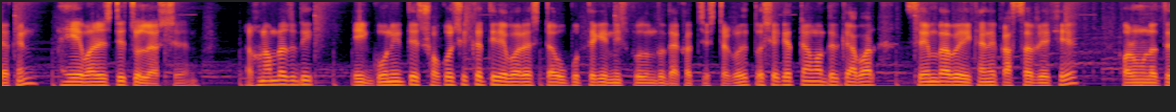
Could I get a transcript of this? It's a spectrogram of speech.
দেখেন এই এভারেস্টটি চলে আসছে। এখন আমরা যদি এই গণিতের সকল শিক্ষার্থীর এভারেস্টটা উপর থেকে নিচ পর্যন্ত দেখার চেষ্টা করি, তো সেক্ষেত্রে আমাদেরকে আবার সেমভাবে এখানে কাজটার রেখে ফর্মুলাতে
